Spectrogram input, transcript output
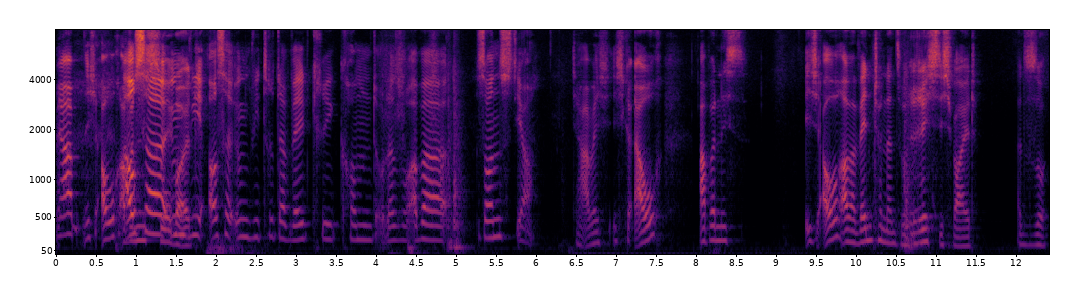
Ja, ich auch, aber Außer nicht so weit. irgendwie, außer irgendwie Dritter Weltkrieg kommt oder so. Aber sonst ja. Ja, aber ich, ich auch, aber nicht. Ich auch, aber wenn schon dann so richtig weit. Also so.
